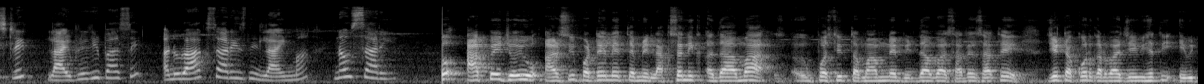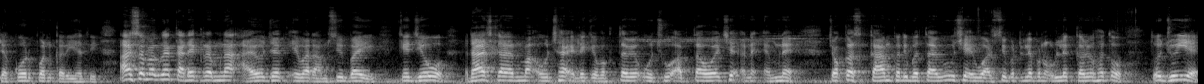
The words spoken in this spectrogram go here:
street library પાસે અનુરાગ સારીઝની લાઇનમાં નવસારી. તો આપે જોયું, આરસી પટેલે તેમની લાક્ષણિક અદામાં ઉપસ્થિત તમામને બિરદાવવા સાથે સાથે જે ટકોર કરવા જેવી હતી, એવી ટકોર પણ કરી હતી. આ સમગ્ર કાર્યક્રમના આયોજક એવા રામસિંહભાઈ કે જેઓ રાજકારણમાં ઓછા એટલે કે વક્તવ્ય ઓછું આપતા હોય છે અને એમને ચોક્કસ કામ કરી બતાવ્યું છે, એવું આરસી પટેલે પણ ઉલ્લેખ કર્યો હતો. તો જોઈએ,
